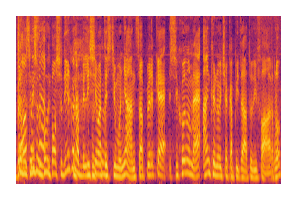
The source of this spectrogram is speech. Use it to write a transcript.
Però questa poi- posso dire che è una bellissima testimonianza perché secondo me anche a noi ci è capitato di farlo.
